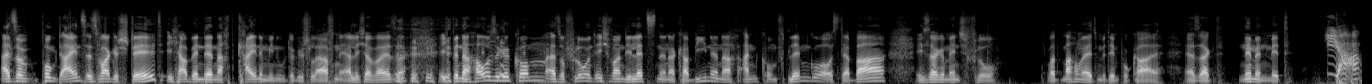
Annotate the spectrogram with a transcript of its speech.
also Punkt eins, es war gestellt. Ich habe in der Nacht keine Minute geschlafen, ehrlicherweise. Ich bin nach Hause gekommen, also Flo und ich waren die Letzten in der Kabine nach Ankunft Lemgo aus der Bar. Ich sage, Mensch, Flo, was machen wir jetzt mit dem Pokal? Er sagt, nimm ihn mit ja,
